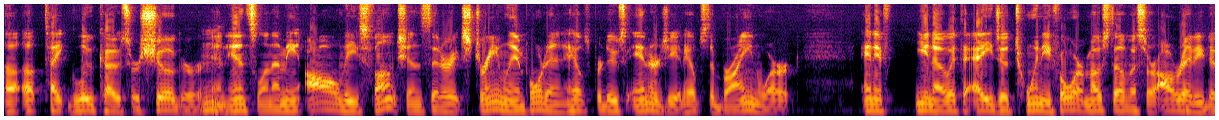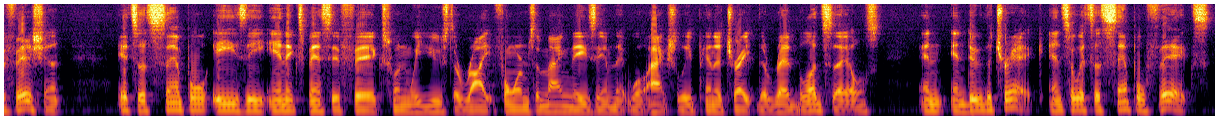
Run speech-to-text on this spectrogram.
uh, uptake glucose or sugar mm. and insulin. I mean, all these functions that are extremely important. It helps produce energy, it helps the brain work. And if, you know, at the age of 24, most of us are already deficient it's a simple, easy, inexpensive fix when we use the right forms of magnesium that will actually penetrate the red blood cells and, and do the trick. And so it's a simple fix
